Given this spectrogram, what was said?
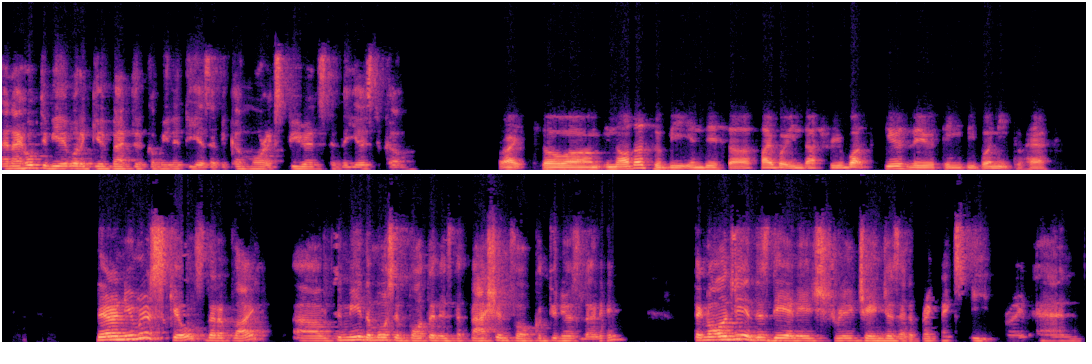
and I hope to be able to give back to the community as I become more experienced in the years to come. Right. So, um, in order to be in this uh, cyber industry, what skills do you think people need to have? There are numerous skills that apply. Uh, to me, the most important is the passion for continuous learning. Technology in this day and age really changes at a breakneck speed, right? And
